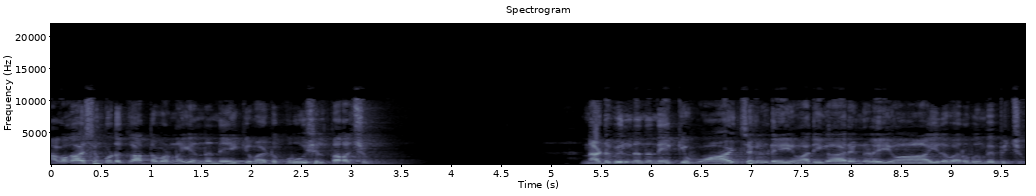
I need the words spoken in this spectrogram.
അവകാശം കൊടുക്കാത്തവണ്ണം എന്നേക്കുമായിട്ട് ക്രൂശിൽ തറച്ചു. നടുവിൽ നിന്ന് നീക്കി വാഴ്ചകളുടെയും അധികാരങ്ങളെയും ആയുധ വറവും വെപ്പിച്ചു.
